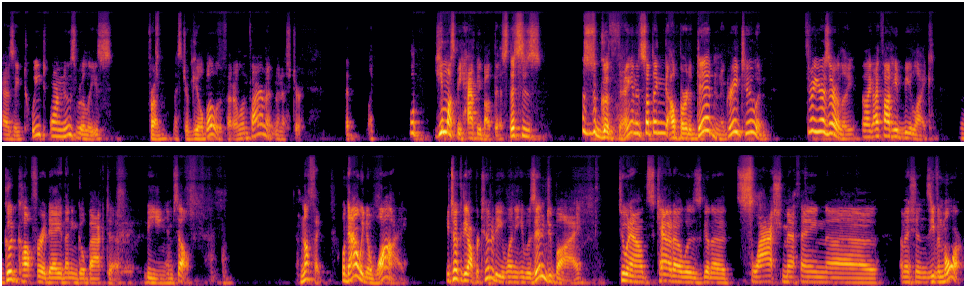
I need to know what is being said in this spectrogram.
as a tweet or news release from Mr. Guilbeault, the federal environment minister. That like, well, he must be happy about this. This is this is a good thing, and it's something Alberta did and agreed to. And three years early, like I thought he'd be like good cop for a day, and then he'd go back to being himself. Nothing. Well, now we know why. He took the opportunity when he was in Dubai to announce Canada was going to slash methane uh, emissions even more.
